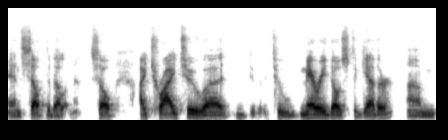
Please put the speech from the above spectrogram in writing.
and self-development. So I try to uh, to marry those together. Um,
